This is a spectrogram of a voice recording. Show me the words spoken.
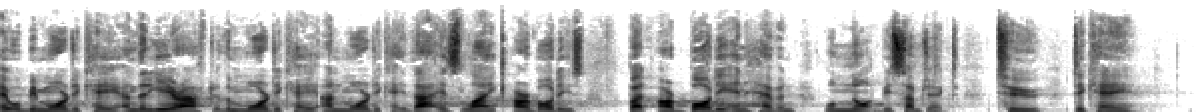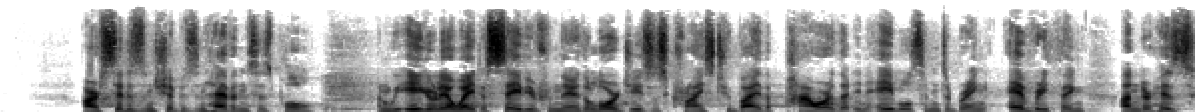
it will be more decay, and the year after, the more decay and more decay. That is like our bodies. But our body in heaven will not be subject to decay. Our citizenship is in heaven, says Paul, and we eagerly await a Savior from there, the Lord Jesus Christ, who by the power that enables him to bring everything under his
